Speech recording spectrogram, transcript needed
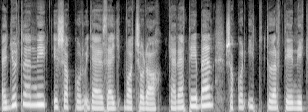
együtt lenni, és akkor ugye ez egy vacsora keretében, és akkor itt történik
